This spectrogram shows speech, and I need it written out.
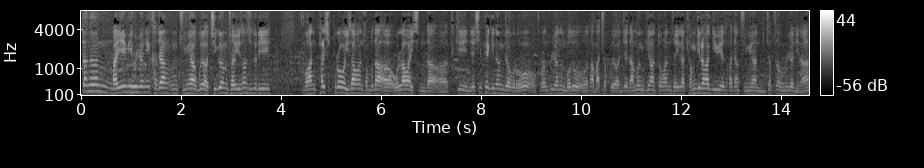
일단은 마이애미 훈련이 가장 중요하고요. 지금 저희 선수들이 뭐 한 80% 이상은 전부 다 어, 올라와 있습니다. 어, 특히 이제 심폐기능적으로 그런 훈련은 모두 다 마쳤고요. 이제 남은 기간 동안 저희가 경기를 하기 위해서 가장 중요한 민첩성 훈련이나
